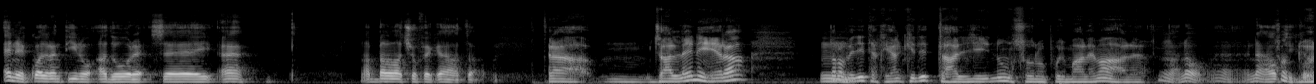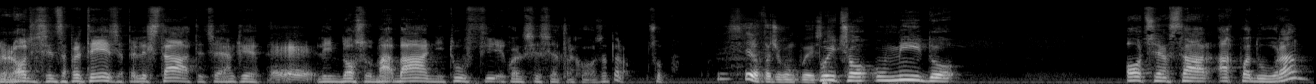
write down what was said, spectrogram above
è nel quadrantino ad ore 6. Eh? Una bella ciofecata. Era mh, gialla e nera però mm. vedete che anche i dettagli non sono poi male male. No, no, eh, no sono due orologi senza pretese per l'estate, c'è anche eh. l'indosso bagni, tuffi e qualsiasi altra cosa, però insomma. Io lo faccio con questo. Poi ho un Mido Ocean Star acqua dura,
